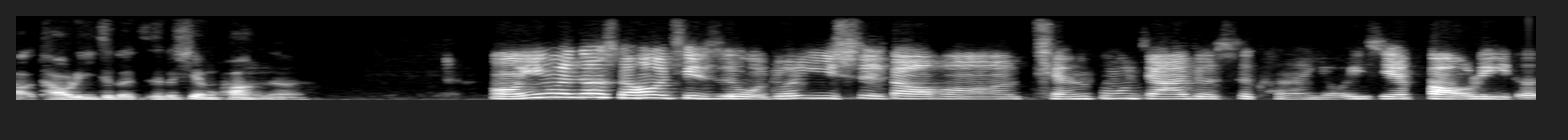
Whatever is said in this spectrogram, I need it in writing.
逃逃离这个这个现况呢？哦，因为那时候其实我就意识到，呃，前夫家就是可能有一些暴力的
